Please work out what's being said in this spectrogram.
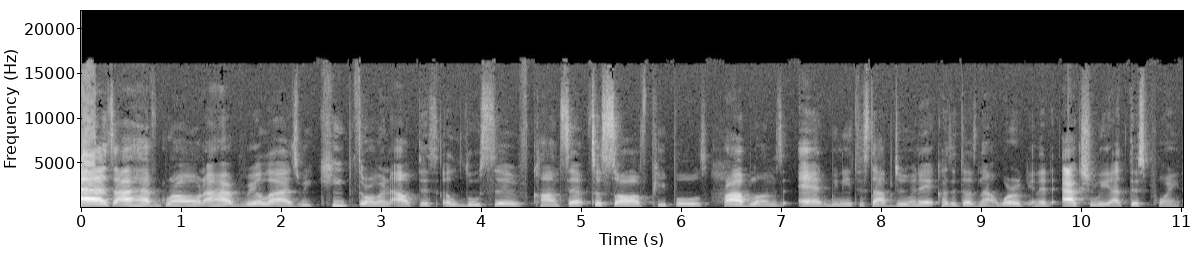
as I have grown, I have realized we keep throwing out this elusive concept to solve people's problems, and we need to stop doing it because it does not work. And it actually, at this point,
